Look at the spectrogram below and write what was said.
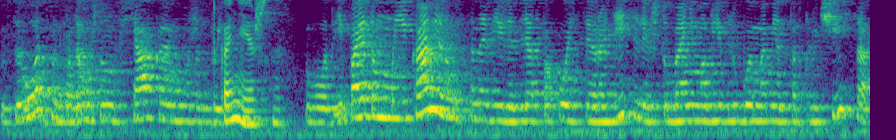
взрослых, потому что ну всякое может быть. Конечно. Вот. И поэтому мы и камеры установили для спокойствия родителей, чтобы они могли в любой момент подключиться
